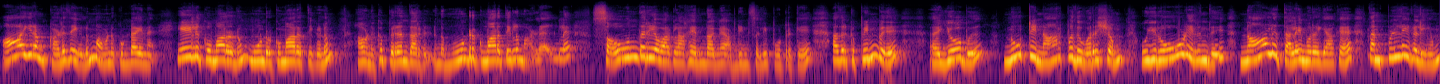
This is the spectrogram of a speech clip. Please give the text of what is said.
ஆயிரம் கழுதைகளும் அவனுக்கு உண்டாயின. ஏழு குமாரனும் மூன்று குமாரத்திகளும் அவனுக்கு பிறந்தார்கள். இந்த மூன்று குமாரத்திகளும் அழகில் சௌந்தரியவர்களாக இருந்தாங்க அப்படின்னு சொல்லி போட்டிருக்கு. அதற்கு பின்பு யோபு நூற்றி நாற்பது வருஷம் உயிரோடு இருந்து நாலு தலைமுறையாக தன் பிள்ளைகளையும்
